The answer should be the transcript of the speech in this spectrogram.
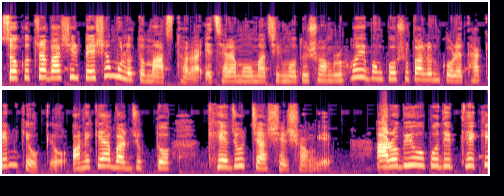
সোকোত্রাবাসীর পেশা মূলত মাছ ধরা। এছাড়া মৌমাছির মধু সংগ্রহ এবং পশুপালন করে থাকেন কেউ কেউ। অনেকে আবার যুক্ত খেজুর চাষের সঙ্গে। আরবীয় উপদ্বীপ থেকে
